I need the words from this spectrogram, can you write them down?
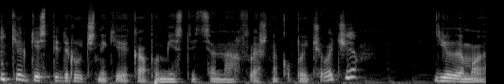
І кількість підручників, яка поміститься на флеш-накопичувачі, ділимо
